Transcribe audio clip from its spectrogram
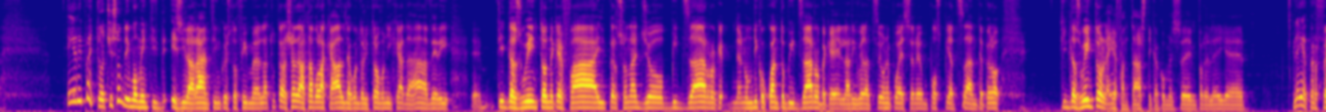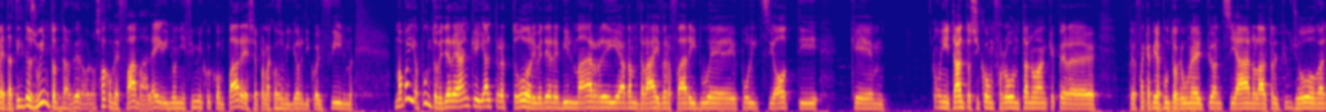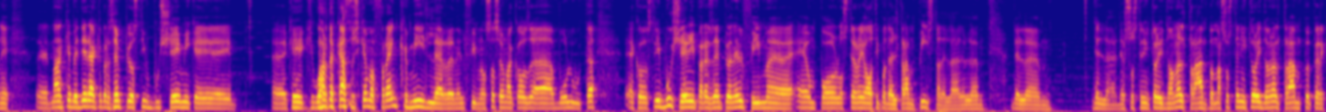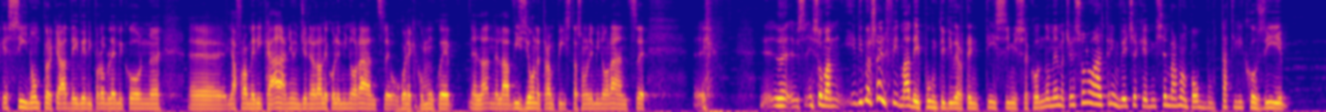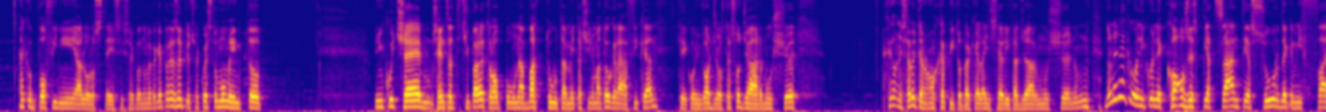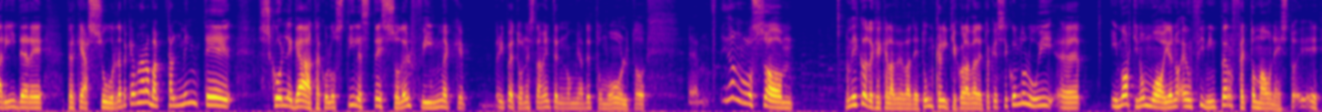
E ripeto, ci sono dei momenti esilaranti in questo film, la, tutta la scena della tavola calda quando ritrovano i cadaveri, eh, Tilda Swinton che fa il personaggio bizzarro, che non dico quanto bizzarro perché la rivelazione può essere un po' spiazzante, però Tilda Swinton, lei è fantastica come sempre, lei è lei è perfetta, Tilda Swinton davvero, non so come fa, ma lei in ogni film in cui compare è sempre la cosa migliore di quel film. Ma poi appunto vedere anche gli altri attori, vedere Bill Murray e Adam Driver fare i due poliziotti che mm, ogni tanto si confrontano anche per, per far capire appunto che uno è il più anziano, l'altro è il più giovane, eh, ma anche vedere anche per esempio Steve Buscemi che, eh, che, che guarda caso si chiama Frank Miller nel film, non so se è una cosa voluta, Ecco, Steve Buscemi, per esempio, nel film eh, è un po' lo stereotipo del trumpista, del, del, del, del, del, sostenitore di Donald Trump, ma sostenitore di Donald Trump perché sì, non perché ha dei veri problemi con eh, gli afroamericani o in generale con le minoranze, o quelle che comunque nella, nella visione trumpista sono le minoranze. Eh, insomma, di per sé il film ha dei punti divertentissimi secondo me, ma ce ne sono altri invece che mi sembravano un po' buttati lì così, anche un po' fini a loro stessi secondo me, perché per esempio c'è questo momento in cui c'è, senza anticipare troppo, una battuta metacinematografica che coinvolge lo stesso Jarmusch. Che onestamente non ho capito perché l'ha inserita Jarmusch. Non, non, è neanche una di quelle cose spiazzanti, assurde che mi fa ridere perché è assurda, perché è una roba talmente scollegata con lo stile stesso del film che, ripeto, onestamente non mi ha detto molto. Eh, io non lo so non mi ricordo che, che l'aveva detto, un critico l'aveva detto che secondo lui eh, I morti non muoiono è un film imperfetto ma onesto. E,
